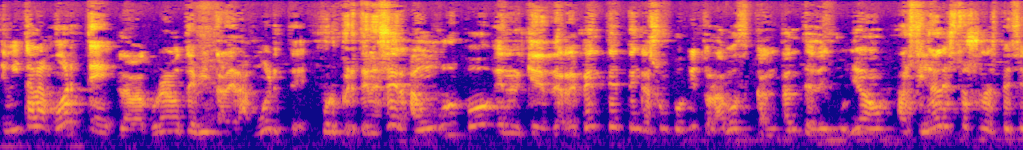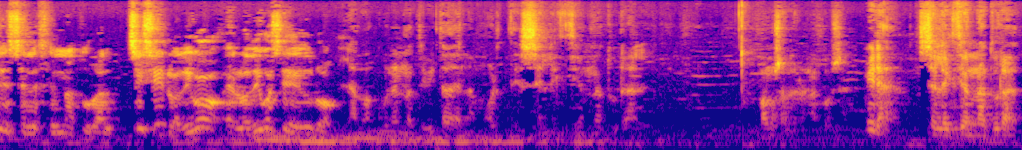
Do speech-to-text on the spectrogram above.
evita la muerte. La vacuna no te evita de la muerte. Por pertenecer a un grupo en el que de repente tengas un poquito la voz cantante de cuñado, al final esto es una especie de selección natural. Sí, sí, lo digo, eh, lo digo así de duro. La vacuna no te evita de la muerte, selección natural. Vamos a ver una cosa. Mira, selección natural.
